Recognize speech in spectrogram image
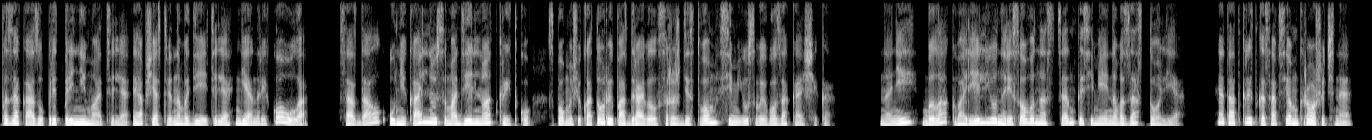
по заказу предпринимателя и общественного деятеля Генри Коула создал уникальную самодельную открытку, с помощью которой поздравил с Рождеством семью своего заказчика. На ней была акварелью нарисована сценка семейного застолья. Эта открытка совсем крошечная,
